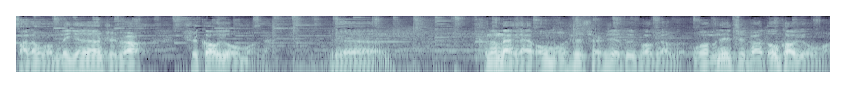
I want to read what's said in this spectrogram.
完了，我们的营养指标是高于欧盟的，这个可能奶源欧盟是全世界最高标准，我们的指标都高于欧盟。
